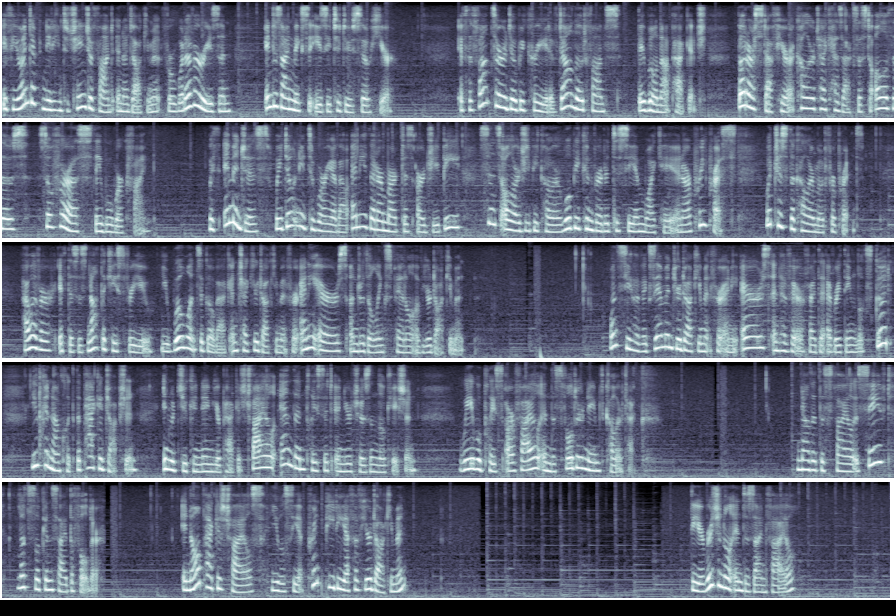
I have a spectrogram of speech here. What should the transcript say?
If you end up needing to change a font in a document for whatever reason, InDesign makes it easy to do so here. If the fonts are Adobe Creative download fonts, they will not package, but our staff here at Colortech has access to all of those, so for us, they will work fine. With images, we don't need to worry about any that are marked as RGB, since all RGB color will be converted to CMYK in our prepress, which is the color mode for print. However, if this is not the case for you, you will want to go back and check your document for any errors under the links panel of your document. Once you have examined your document for any errors and have verified that everything looks good, you can now click the Package option, in which you can name your packaged file and then place it in your chosen location. We will place our file in this folder named Colortech. Now that this file is saved, let's look inside the folder. In all packaged files, you will see a print PDF of your document, the original InDesign file,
